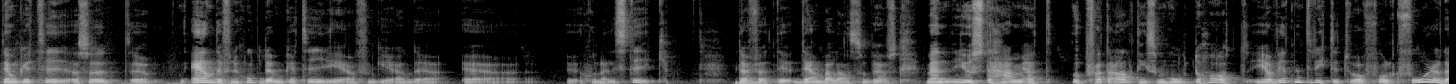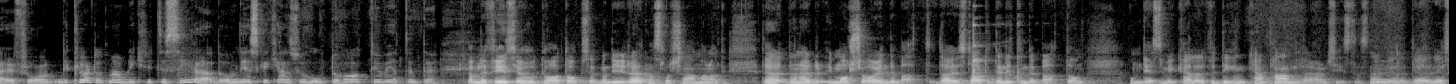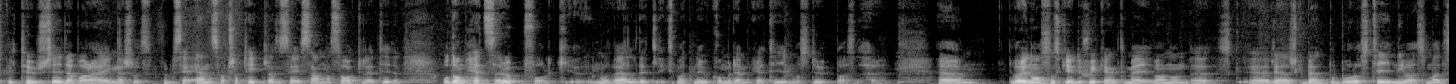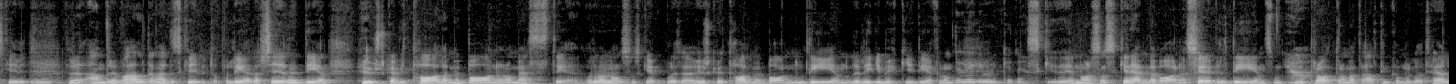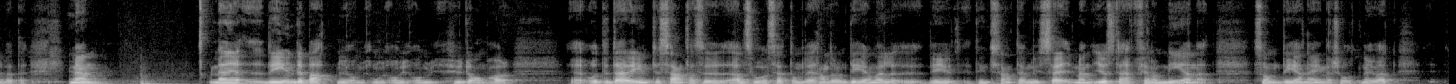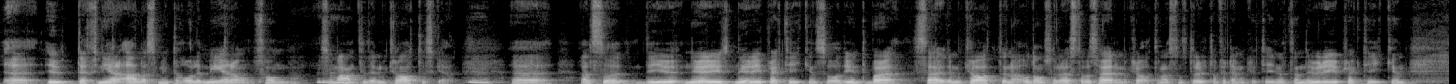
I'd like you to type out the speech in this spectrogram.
Demokrati, alltså ett, eh, en definition på demokrati är en fungerande eh, journalistik. Mm. Därför att det, är en balans som behövs. Men just det här med att uppfatta allting som hot och hat. Jag vet inte riktigt var folk får det därifrån. Det är klart att man blir kritiserad. Om det ska kallas för hot och hat, jag vet inte. Ja, men det finns ju hot och hat också. Men det är ju det att man slår samman allting. Den här, den här, I morse var det en debatt. Det har ju startat en liten debatt om om det som vi kallade för DN-kampanj här sistens. Mm. Nämligen deras kultursida bara ägnar sig åt att publicera en sorts artiklar som säger samma sak hela tiden. Och de hetsar upp folk något väldigt liksom att nu kommer demokratin att stupa och sådär. Um, det var ju någon som skrev, du skickade den till mig, det var någon eh, eh, ledarskribent på Borås Tidning va, som hade skrivit, mm. för Andre Walden hade skrivit då på ledarsidan i DN, hur ska vi tala med barnen om SD? Och det var mm. någon som skrev på det, hur ska vi tala med barnen om DN? Och det ligger mycket i det. För de, det ligger mycket i det. Är det några som skrämmer barnen så är det väl DN som ja. nu pratar om att allting kommer att gå till helvete. Men, men det är ju en debatt nu om, om, om hur de har och det där är intressant, alltså, alltså oavsett om det handlar om DN eller det är ju ett intressant ämne i sig. Men just det här fenomenet som DN ägnar sig åt nu, att eh, utdefiniera alla som inte håller med dem som, som mm. antidemokratiska. Mm. Eh, alltså, det är ju, nu, är det ju, nu är det i praktiken så, det är ju inte bara Sverigedemokraterna och de som röstar på Sverigedemokraterna som står utanför demokratin, utan nu är det ju i praktiken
